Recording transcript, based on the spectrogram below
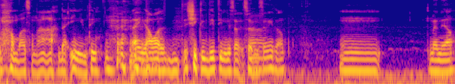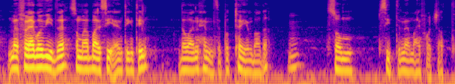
han var sånn Nei, det er ingenting. Det er ingen, han var skikkelig dypt inne i sø- søvnen sin. ikke sant? Mm, men ja. Men før jeg går videre, så må jeg bare si en ting til. Det var en hendelse på Tøyenbadet Mm. som sitter med meg fortsatt.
